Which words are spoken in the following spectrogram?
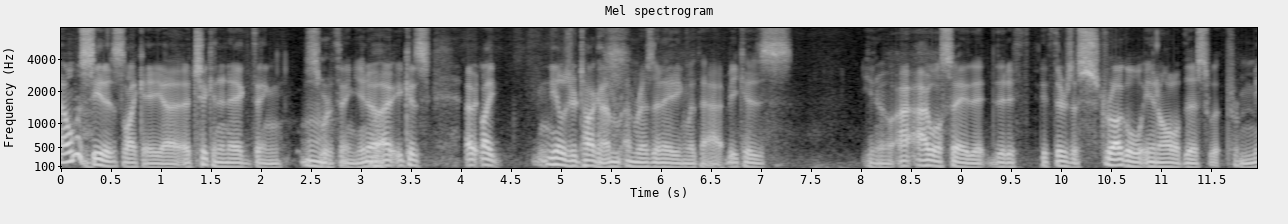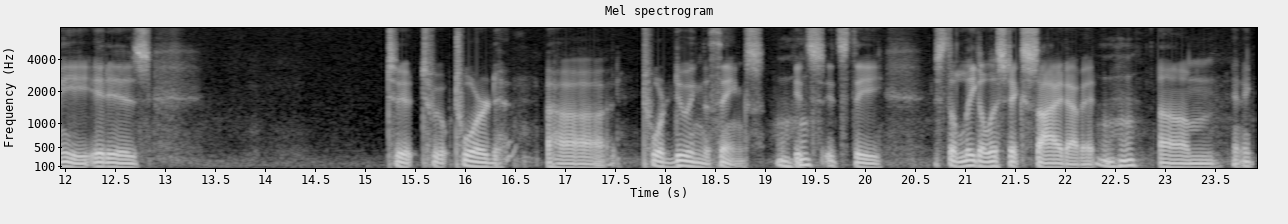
I almost see it as like a, uh, a chicken and egg thing, sort of thing, you know, because like Neil, as you're talking, I'm, I'm resonating with that because, you know, I, I will say that, that if, if there's a struggle in all of this for me, it is to, to toward uh, toward doing the things. It's it's the it's the legalistic side of it, um, and it,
